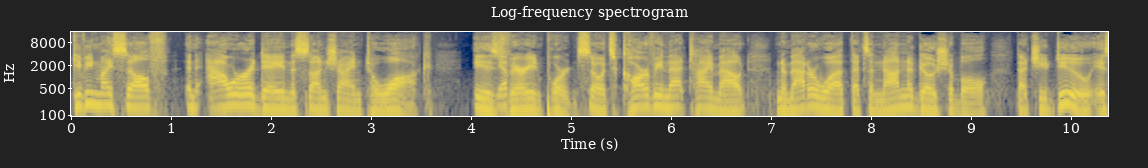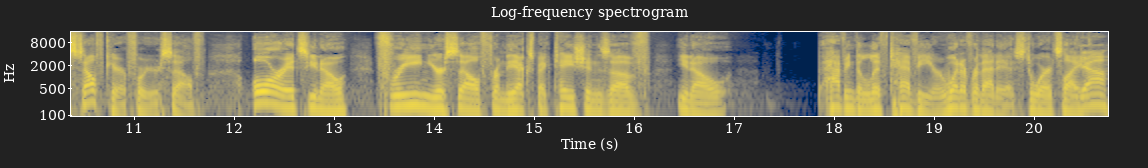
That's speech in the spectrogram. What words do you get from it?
giving myself an hour a day in the sunshine to walk is Yep. very important so it's carving that time out no matter what that's a non-negotiable that you do is self-care for yourself or it's you know freeing yourself from the expectations of you know having to lift heavy or whatever that is to where it's like Yeah.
